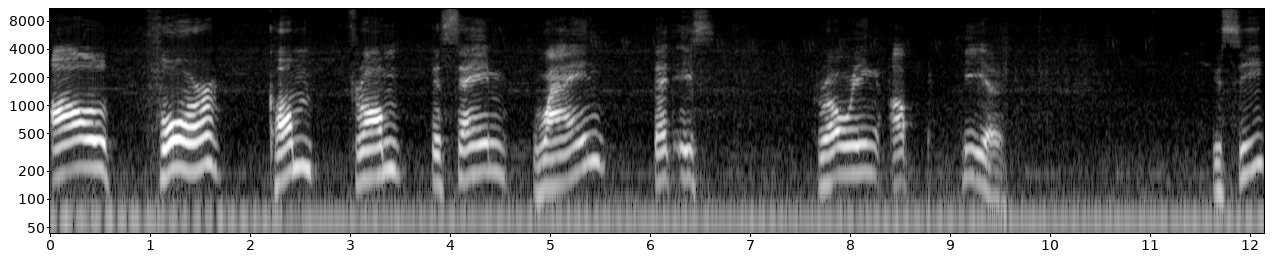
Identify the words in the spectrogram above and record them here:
All four come from the same vine that is growing up here. You see,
